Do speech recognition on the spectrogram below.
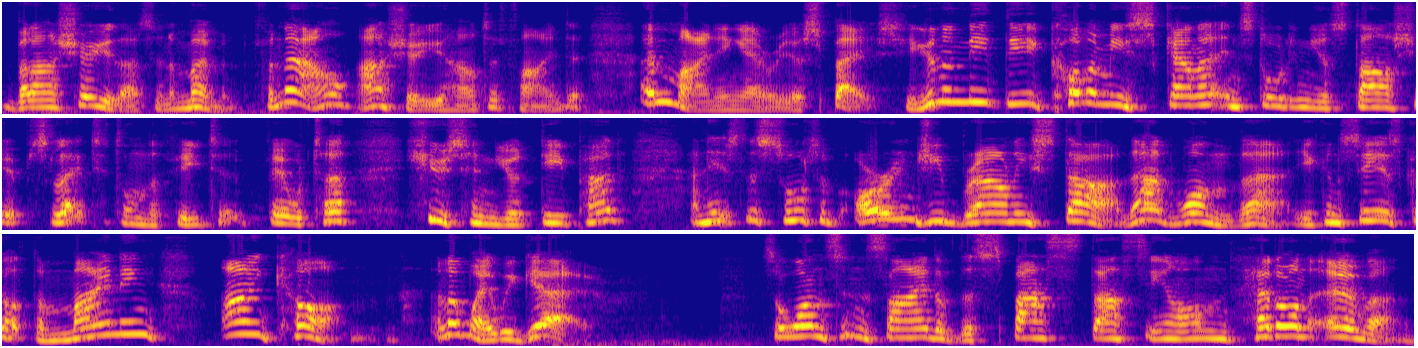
But I'll show you that in a moment. For now, I'll show you how to find a mining area space. You're going to need the economy scanner installed in your starship. Select it on the filter, using your D-pad, and it's the sort of orangey browny star. That one there. You can see it's got the mining icon. And away we go. So once inside of the Space Station, head on over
